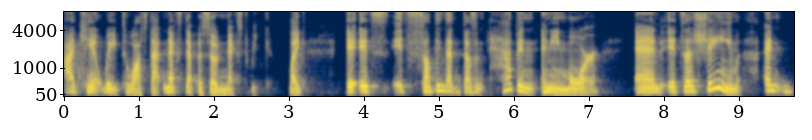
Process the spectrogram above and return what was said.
I can't wait to watch that next episode next week. Like it, it's it's something that doesn't happen anymore. And it's a shame. And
